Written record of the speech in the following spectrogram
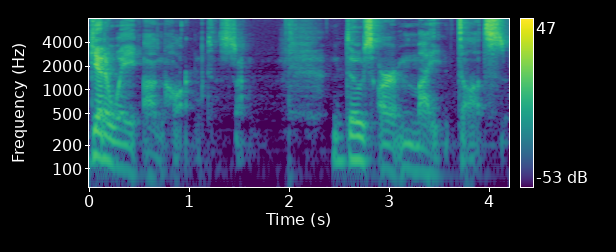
get away unharmed. So those are my thoughts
